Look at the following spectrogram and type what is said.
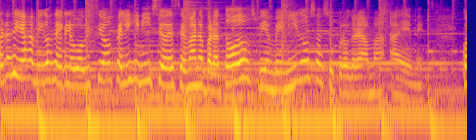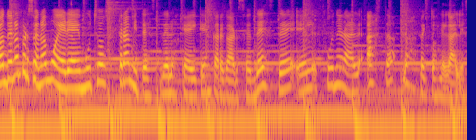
Buenos días amigos de Globovisión, feliz inicio de semana para todos, bienvenidos a su programa AM. Cuando una persona muere hay muchos trámites de los que hay que encargarse, desde el funeral hasta los aspectos legales.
